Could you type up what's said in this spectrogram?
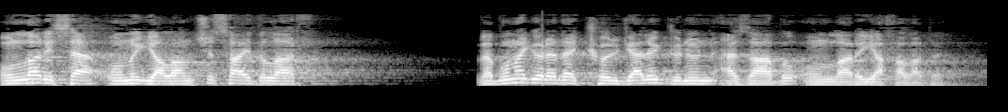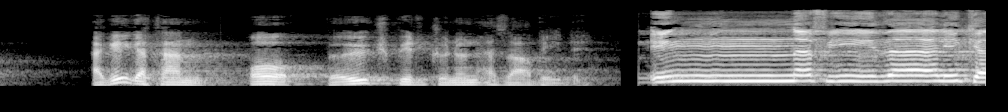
Onlar isə onu yalançı saydılar və buna görə də kölgəli günün əzabı onları yaxaladı. Həqiqətən o böyük bir günün əzabı idi. İnne fi zalika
